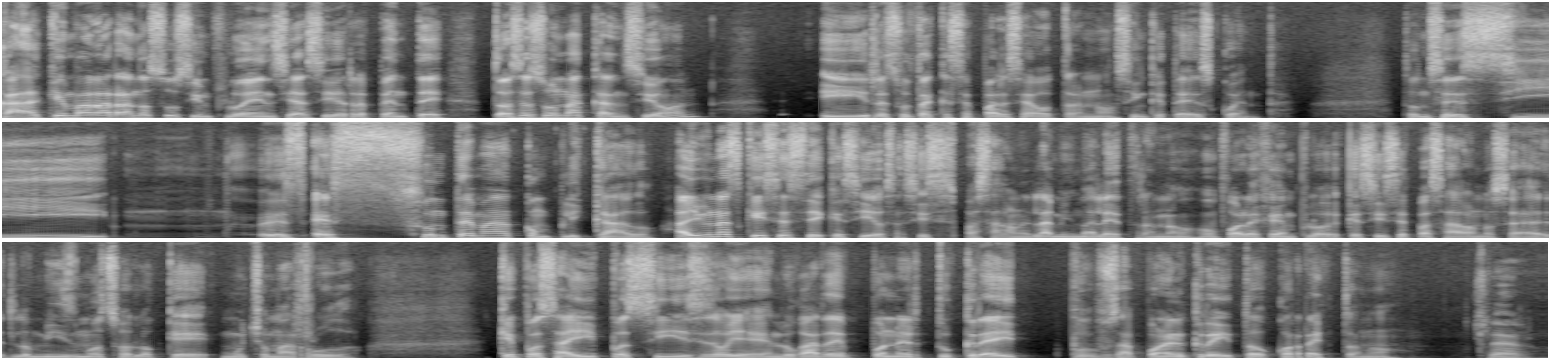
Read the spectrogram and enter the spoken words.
cada quien va agarrando sus influencias y de repente tú haces una canción y resulta que se parece a otra, ¿no? Sin que te des cuenta. Entonces sí, es, un tema complicado. Hay unas que dices que sí, o sea, sí se pasaron, es la misma letra, ¿no? O por ejemplo, que sí se pasaron, o sea, es lo mismo, solo que mucho más rudo. Que pues ahí pues sí dices, oye, en lugar de poner tu crédito, pues, o sea, poner el crédito correcto, ¿no? Claro.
